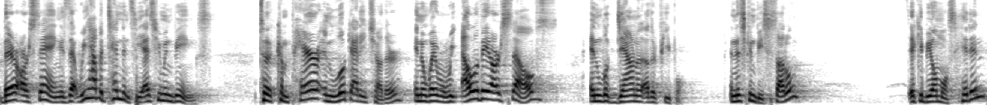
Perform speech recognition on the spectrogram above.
there are saying, is that we have a tendency as human beings to compare and look at each other in a way where we elevate ourselves and look down at other people. And this can be subtle, it can be almost hidden,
